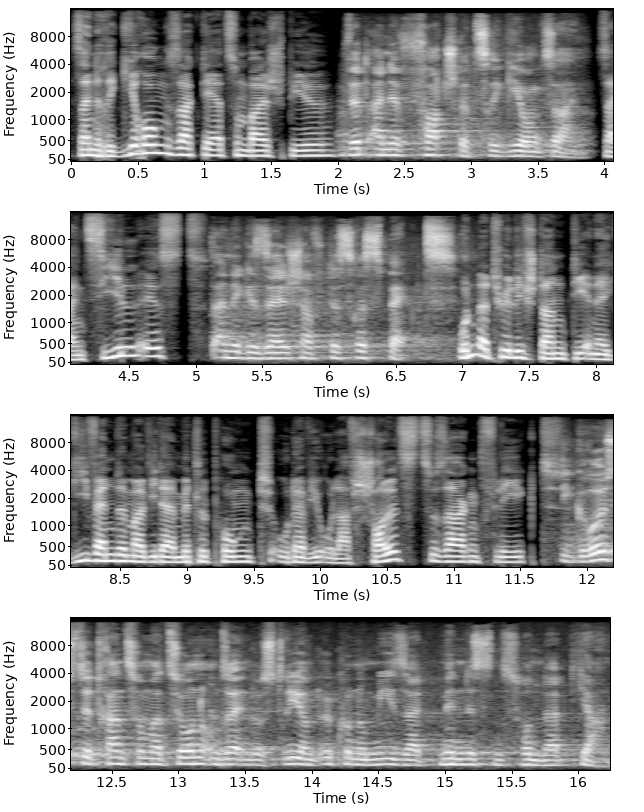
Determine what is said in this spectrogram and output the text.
Seine Regierung, sagte er zum Beispiel, wird eine Fortschrittsregierung sein. Sein Ziel ist eine Gesellschaft des Respekts. Und natürlich stand die Energiewende mal wieder im Mittelpunkt oder wie Olaf Scholz zu sagen pflegt, die größte Transformation unserer Industrie und Ökonomie seit mindestens 100 Jahren.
